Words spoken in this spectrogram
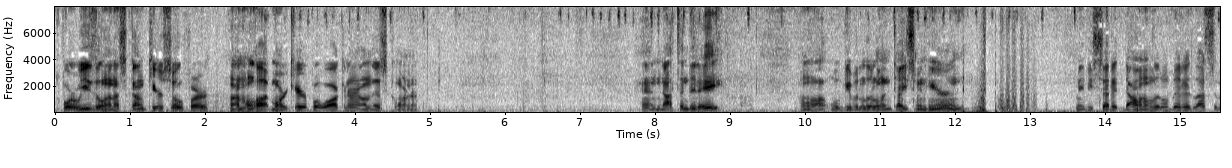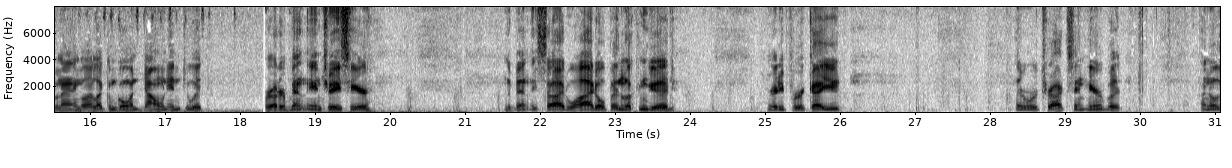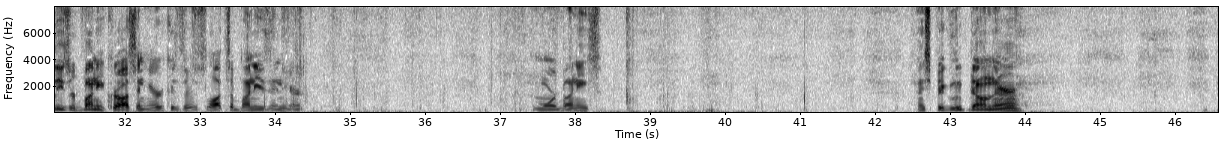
four weasel and a skunk here so far. I'm a lot more careful walking around this corner. And nothing today. Well, we'll give it a little enticement here and maybe set it down a little bit at less of an angle. I like them going down into it. Our Bentley and Chase here. The Bentley side wide open, looking good. Ready for a coyote. There were tracks in here, but I know these are bunny crossing here because there's lots of bunnies in here. More bunnies. Nice big loop down there.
